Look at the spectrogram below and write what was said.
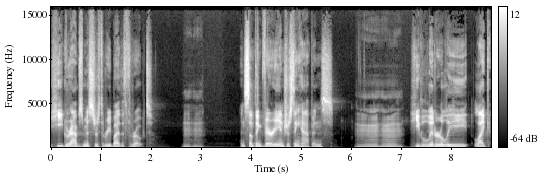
he grabs Mister Three by the throat, and something very interesting happens. Mhm. He literally like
